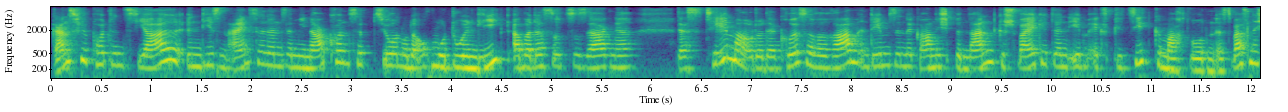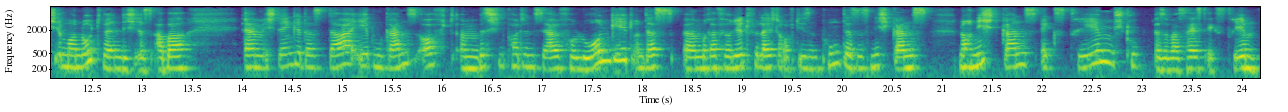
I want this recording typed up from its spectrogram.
ganz viel Potenzial in diesen einzelnen Seminarkonzeptionen oder auch Modulen liegt, aber dass sozusagen das Thema oder der größere Rahmen in dem Sinne gar nicht benannt, geschweige denn eben explizit gemacht worden ist, was nicht immer notwendig ist. Aber ähm, ich denke, dass da eben ganz oft ähm, ein bisschen Potenzial verloren geht und das ähm, referiert vielleicht auch auf diesen Punkt, dass es nicht ganz, noch nicht ganz extrem, also was heißt extrem,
